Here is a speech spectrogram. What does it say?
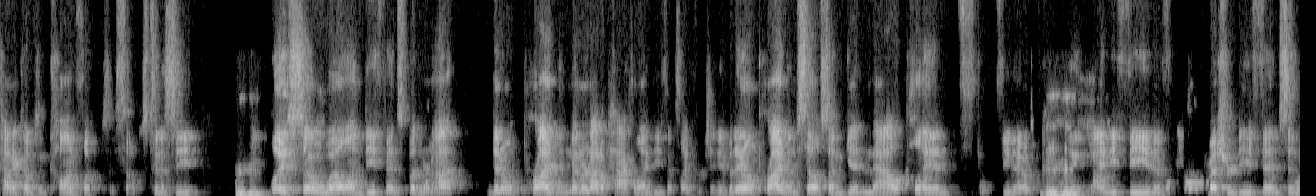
kind of comes in conflict with itself. Tennessee mm-hmm. plays so well on defense, but they're not. They don't pride. Them, they're not a pack line defense like Virginia, but they don't pride themselves on getting out, playing, you know, mm-hmm. 90 feet of pressure defense. And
